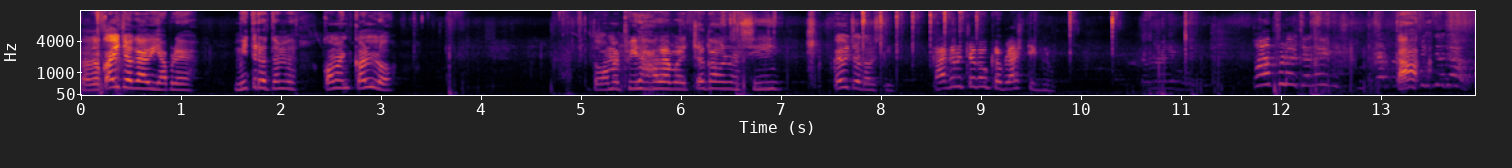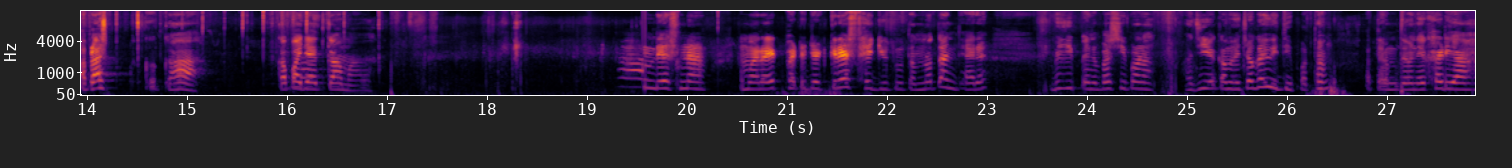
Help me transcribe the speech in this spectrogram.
તો કઈ ચગાવી આપણે? મિત્ર તમે કોમેન્ટ કરી લો. તો અમે ફિલહાલ આપણે ચગાવવાના છીએ. કયું ચગાવશી? કાગળ ચગાવ કે પ્લાસ્ટિકનું? પ્લાસ્ટિક હા. કપાઈ જાય કામ આવે. દેશના અમારા એક ફાટે જેટ ક્રેશ થઈ ગયું હતું. તમે નહોતા ને ત્યારે. બીજી પછી પણ હજી એક અમે ચગાવી હતી પતંગ અત્યારે અમે તમને દેખાડ્યા.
